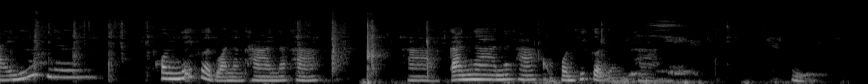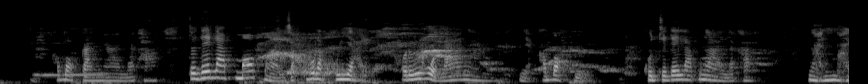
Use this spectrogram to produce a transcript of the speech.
ท้ายนิดนึง คนที่เกิดวันอังคารนะคะค่ะการงานนะคะของคนที่เกิดวันอังคารเขาบอกการงานนะคะ จะได้รับมอบหมายจากผู้หลักผู้ใหญ่ หรือหัวหน้างาน เนี่ยเขาบอกอยู่ คุณจะได้รับงานนะคะ งานใหม่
